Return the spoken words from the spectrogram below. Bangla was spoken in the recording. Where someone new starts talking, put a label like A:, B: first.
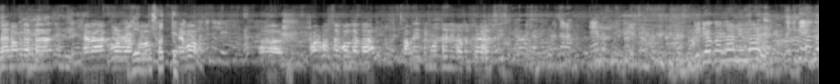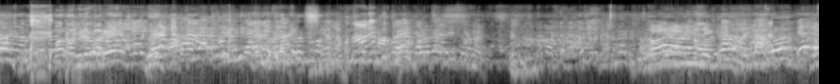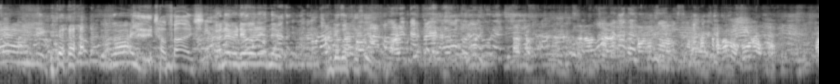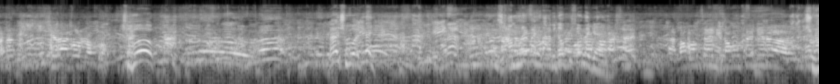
A: ম্যান অফ দ্য ম্যাচ সেরা গোলরক্ষক। এবং সর্বোচ্চ গোলদাতা। আমরা ইতিমধ্যে নির্বাচন করে ফেলছি।
B: ভিডিও করলাম ইমন জয়
C: সাবাস।
B: কেন ভিডিও করিস না।
C: ভিডিও করতেছি। শুভ। এই শুভ এদিকে আয়। সামনের পাশে দাঁড়াবি তো পিছনে দেখে
A: নবম শ্রেণি নবম শ্রেণির
C: শুভ।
